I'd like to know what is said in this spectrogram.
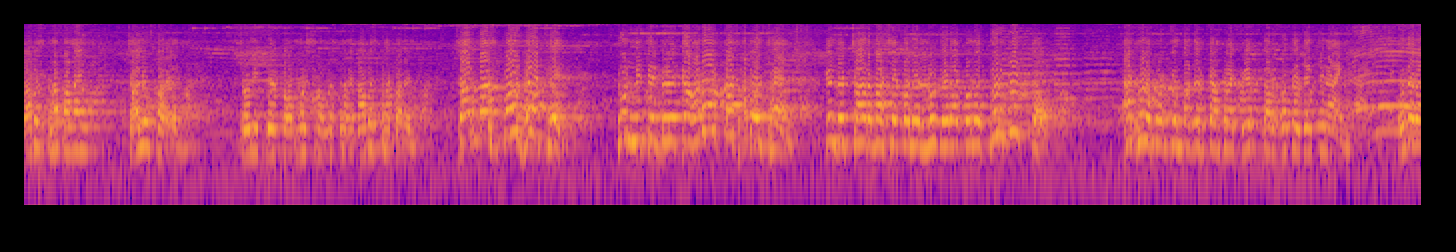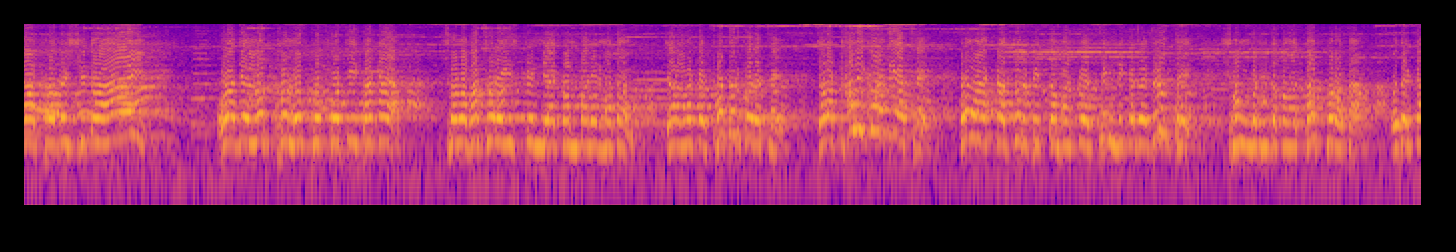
ব্যবস্থাপনায় চালু করেন। শ্রমিকদের কর্মসংস্থানের ব্যবস্থা করেন। চার মাস পর হয়েছে। দুর্নীতির বিরুদ্ধে অনেক কথা বলছেন। কিন্তু চার মাসে কোনো লুটেরা, কোনো দুর্বৃত্ত এখনও পর্যন্ত তাদেরকে আমরা গ্রেপ্তার হতে দেখি নাই। ওদের অপ্রদর্শিত আয়, ওরা যে লক্ষ লক্ষ কোটি টাকা ষোলো বছরে ইস্ট ইন্ডিয়া কোম্পানির মতন, যারা আমাকে ফটর করেছে যারা খালি করে দিয়েছে, কোন একটা দুর্বৃত্ত মাসের সিন্ডিকেটের বিরুদ্ধে সংগঠিত কোন তৎপরতা ওদেরকে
